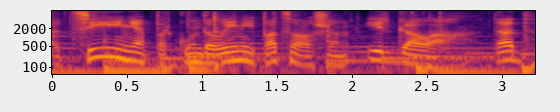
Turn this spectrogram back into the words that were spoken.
tad cīņa par kundalīniju pacelšanu ir galā. Tad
